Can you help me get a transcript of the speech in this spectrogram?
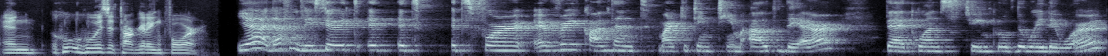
And who, who is it targeting for? Yeah definitely. So it, it it's it's for every content marketing team out there that wants to improve the way they work,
